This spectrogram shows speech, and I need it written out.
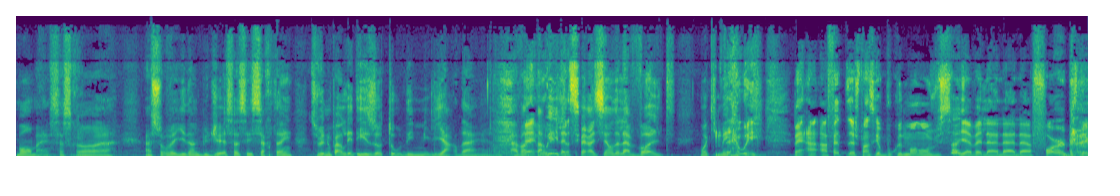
Bon, ben, ça sera euh, à surveiller dans le budget, ça c'est certain. Tu veux nous parler des autos des milliardaires? Avant Ben de parler oui, de la disparition de la Volt. Moi qui Ben oui. Ben en, en fait, je pense que beaucoup de monde ont vu ça. Il y avait la, la, la Forbes là,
